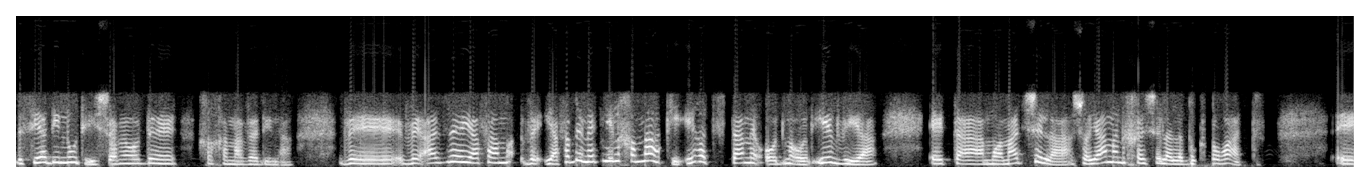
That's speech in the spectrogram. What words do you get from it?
בשיא עדינות, היא אישה מאוד uh, חכמה ועדינה. ו, ואז יפה, ויפה באמת נלחמה, כי היא רצתה מאוד מאוד, היא הביאה את המועמד שלה, שהוא היה המנחה שלה לדוקטורט. אה,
